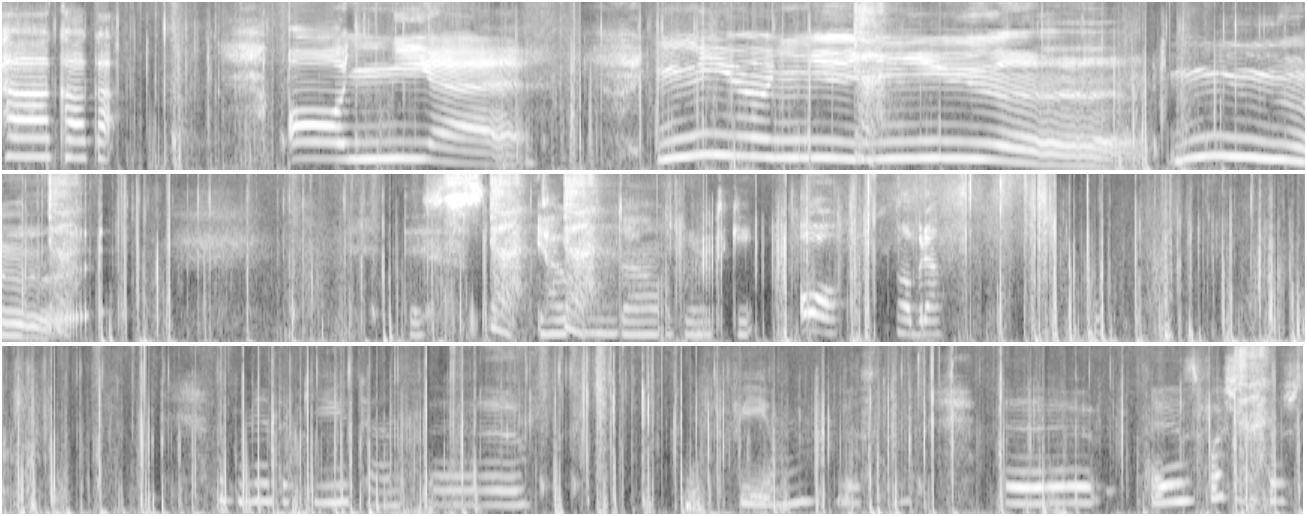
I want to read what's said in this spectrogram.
kaka. O nie! Nie, nie, nie. Nie. To jest... Ja oglądałam ogólnie taki... O! Dobra. Ogólnie taki ten... E, film jest... E, jest właśnie też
